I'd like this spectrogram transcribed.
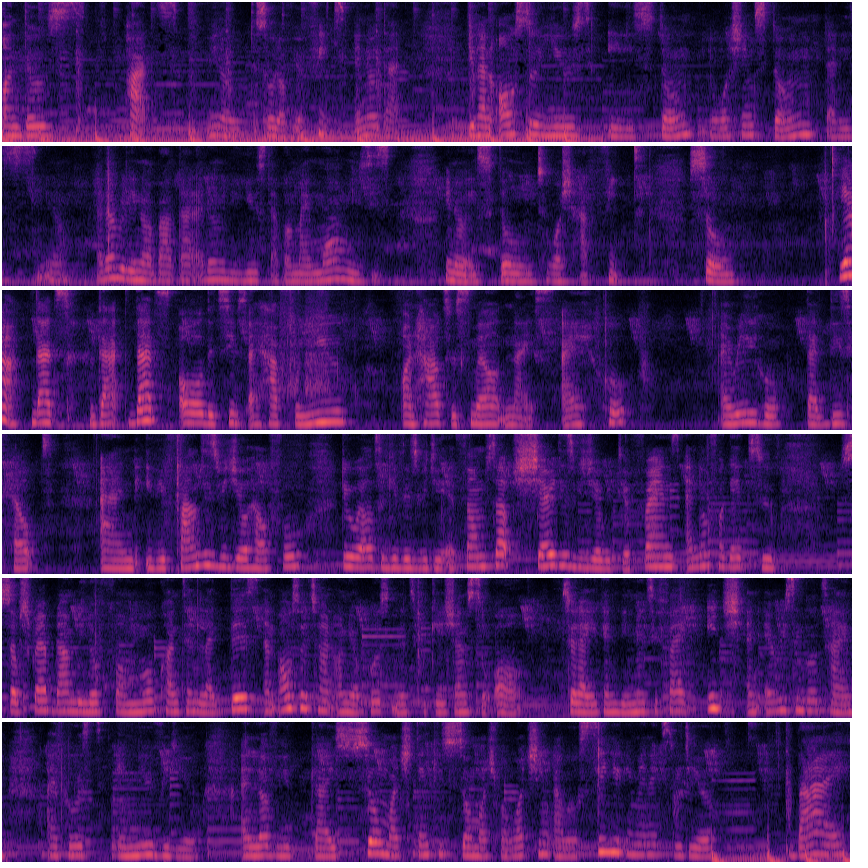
on those parts, you know, the sole of your feet. I know that you can also use a stone a washing stone that is you know i don't really know about that. I don't really use that but my mom uses you know a stone to wash her feet. So yeah that's that that's all the tips i have for you on how to smell nice i hope i really hope that this helped and if you found this video helpful do well to give this video a thumbs up share this video with your friends and don't forget to subscribe down below for more content like this and also turn on your post notifications to all so that you can be notified each and every single time I post a new video. I love you guys so much. Thank you so much for watching. I will see you in my next video. Bye.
